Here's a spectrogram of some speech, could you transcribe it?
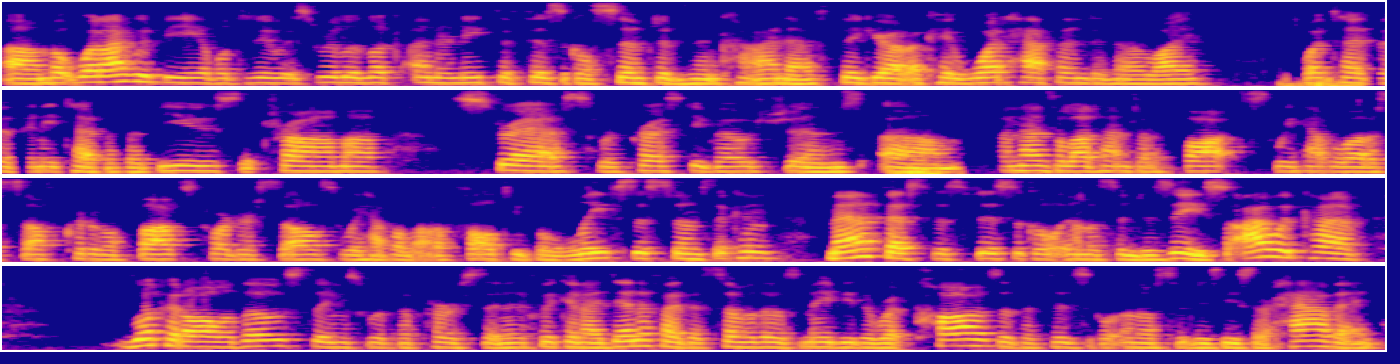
Um, but what I would be able to do is really look underneath the physical symptoms and kind of figure out, okay, what happened in their life, what type of any type of abuse, a trauma, stress, repressed emotions. Um, sometimes, a lot of times, our thoughts, we have a lot of self critical thoughts toward ourselves. We have a lot of faulty belief systems that can manifest this physical illness and disease. So, I would kind of look at all of those things with the person. And if we can identify that some of those may be the root cause of the physical illness and disease they're having,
